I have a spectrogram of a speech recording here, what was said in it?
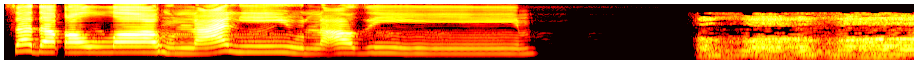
صدق الله العلي العظيم. الله الله.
